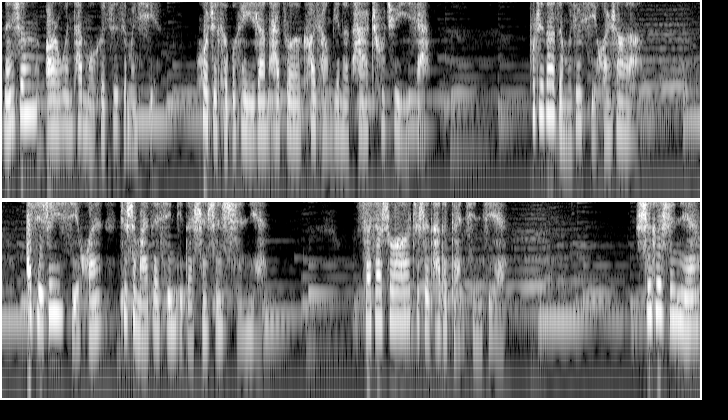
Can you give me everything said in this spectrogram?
男生偶尔问他某个字怎么写，或者可不可以让他坐靠墙边的他出去一下。不知道怎么就喜欢上了，而且这一喜欢就是埋在心底的深深十年。潇潇说这是他的感情劫。时隔十年。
